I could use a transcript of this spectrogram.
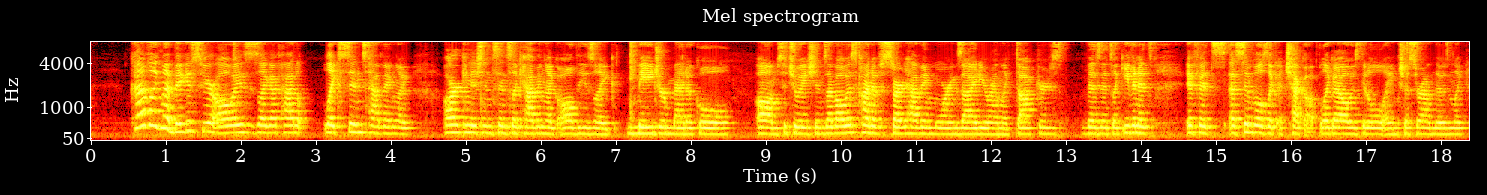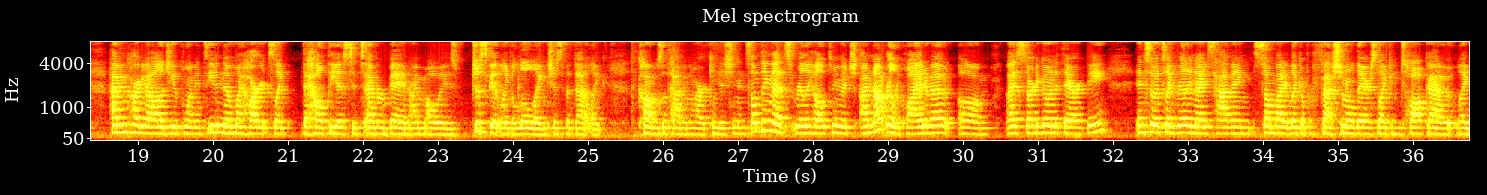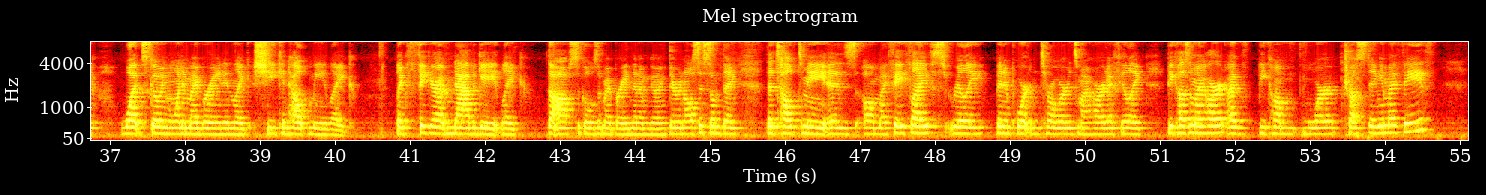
kind of like my biggest fear always is like I've had like since having like heart condition, since like having like all these like major medical um situations, I've always kind of started having more anxiety around like doctors visits. Like even it's if it's as simple as like a checkup, like I always get a little anxious around those and like having cardiology appointments, even though my heart's like the healthiest it's ever been, I'm always just get like a little anxious, but that like comes with having a heart condition. And something that's really helped me which i'm not really quiet about um, i started going to therapy. And so it's like really nice having somebody like a professional there so i can talk out like what's going on in my brain and like she can help me like like figure out navigate like the obstacles in my brain that i'm going through. And also something that's helped me is um, my faith life's really been important towards my heart. I feel like because of my heart i've become more trusting in my faith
